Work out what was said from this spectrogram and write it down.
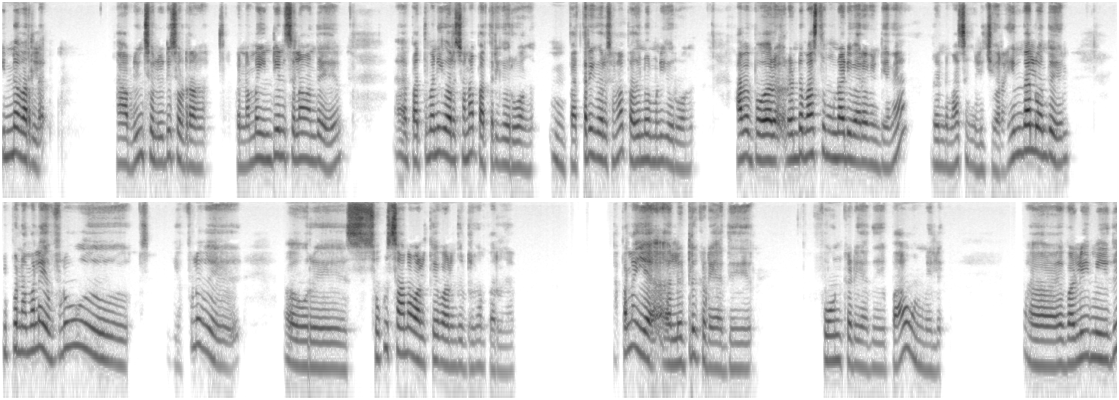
இன்னும் வரல. அப்படின்னு சொல்லிட்டு சொல்கிறாங்க இப்போ நம்ம இந்தியன்ஸ் எல்லாம் வந்து பத்து மணிக்கு வர சொன்னால் பத்தரைக்கு வருவாங்க. ம் 10:30க்கு வர சொன்னால் பதினோரு மணிக்கு வருவாங்க. அவன் இப்போ ரெண்டு மாதத்துக்கு முன்னாடி வர வேண்டியவன் ரெண்டு மாதம் கழிச்சு வரான். இருந்தாலும் வந்து இப்போ நம்மலாம் எவ்வளோ எவ்வளவு ஒரு சொகுசான வாழ்க்கையை வாழ்ந்துட்டுருக்கோம் பாருங்கள் அப்போல்லாம் லெட்ரு கிடையாது. ஃபோன் கிடையாது. பா உண்மையிலே. வழி மீது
